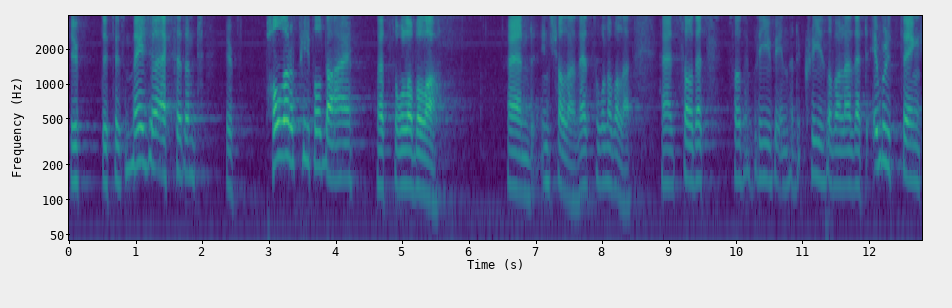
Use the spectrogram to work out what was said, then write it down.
If, if there's a major accident, if a whole lot of people die, that's the will of Allah. And inshallah, that's the will of Allah. And so that's so they believe in the decrees of Allah that everything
